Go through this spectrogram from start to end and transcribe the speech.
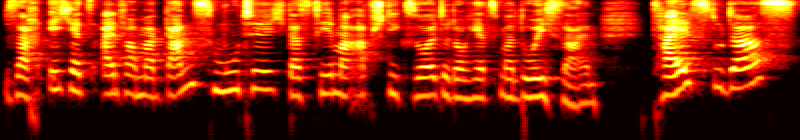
sag ich jetzt einfach mal ganz mutig, das Thema Abstieg sollte doch jetzt mal durch sein. Teilst du das?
